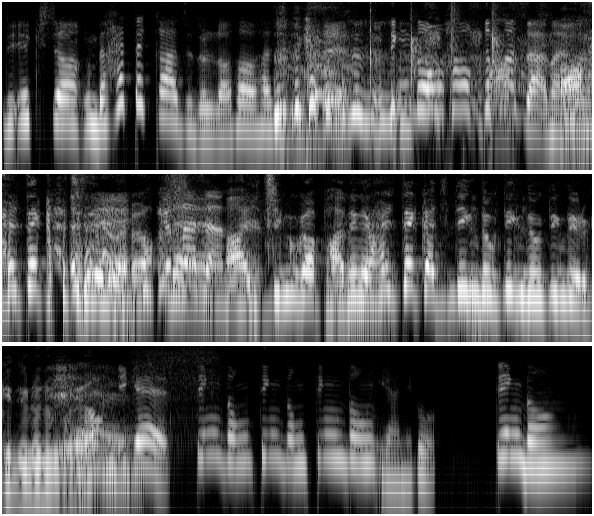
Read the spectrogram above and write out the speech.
리액션, 근데 할 때까지 눌러서 사실 이거를 띵동 하고 끝나지 않아요. 아, 할 때까지 눌러요? 끝나지 않는. 아, 이 친구가 반응을 할 때까지 띵동, 띵동, 띵동 이렇게 누르는 거예요? 네. 이게 띵동, 띵동, 띵동이 아니고 띵동,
